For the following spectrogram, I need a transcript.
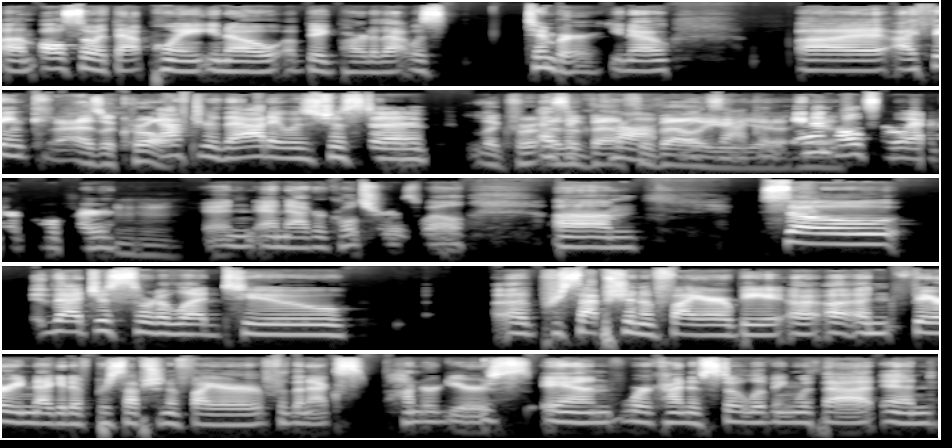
Um, also, at that point, you know, a big part of that was timber. You know, uh, I think as a crop. After that, it was just a like for as, as a, crop, for value, exactly. yeah, and yeah. also agriculture mm-hmm. and and agriculture as well. Um, so that just sort of led to a perception of fire be a, a, very negative perception of fire for the next hundred years, and we're kind of still living with that. And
